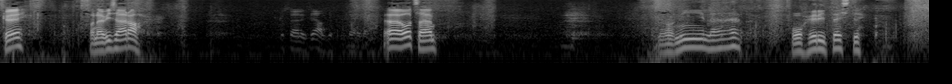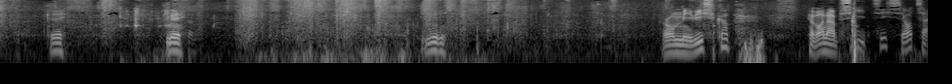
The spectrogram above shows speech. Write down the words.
okei okay., paneb ise ära. otse jah. no nii läheb. oh, eriti hästi. okei okay.. nii. nii. Rommi viskab ja paneb siit sisse otse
